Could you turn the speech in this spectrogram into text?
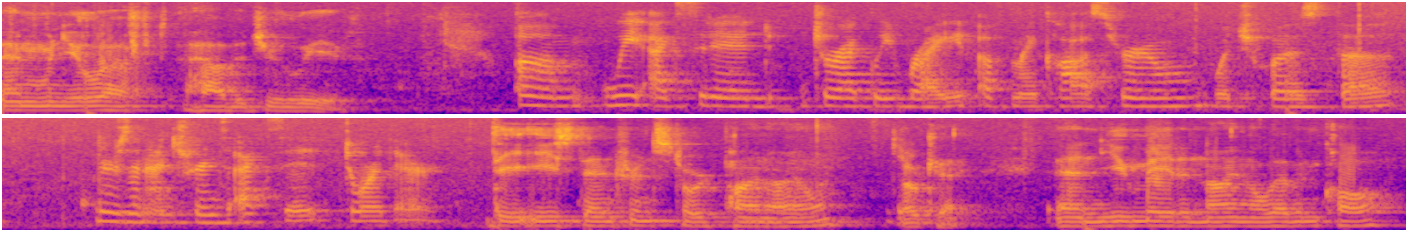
And when you left, how did you leave? Um, we exited directly right of my classroom, which was the there's an entrance exit door there. The east entrance toward Pine Island? Yeah. Okay. And you made a 911 call?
